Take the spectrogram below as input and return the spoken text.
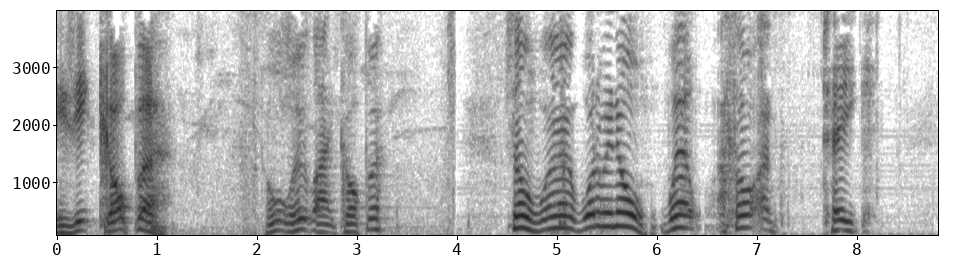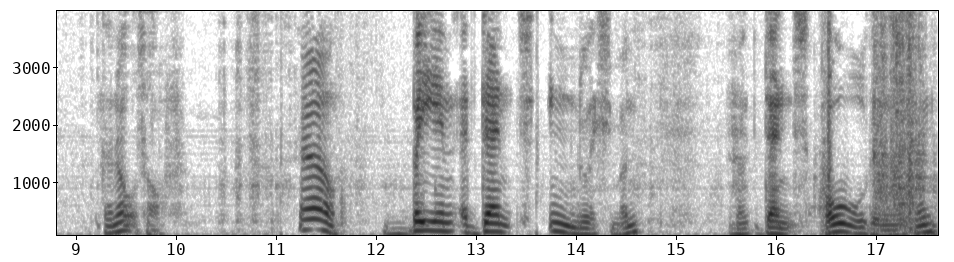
is it copper? Don't look like copper. So, uh, what do we know? Well, I thought I'd take the nuts off. Well, being a dense Englishman, dense old Englishman,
